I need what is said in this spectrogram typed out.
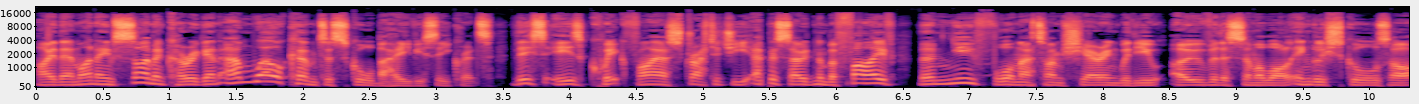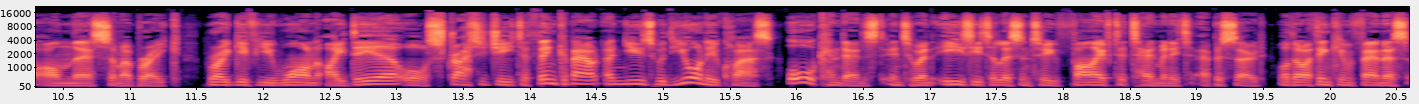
Hi there, my name's Simon Corrigan, and welcome to School Behaviour Secrets. This is Quickfire Strategy episode number five, the new format I'm sharing with you over the summer while English schools are on their summer break, where I give you one idea or strategy to think about and use with your new class, all condensed into an easy to listen to five to 10 minute episode. Although I think, in fairness,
